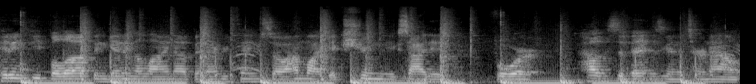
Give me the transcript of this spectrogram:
hitting people up and getting a lineup and everything. So I'm like extremely excited for how this event is gonna turn out.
